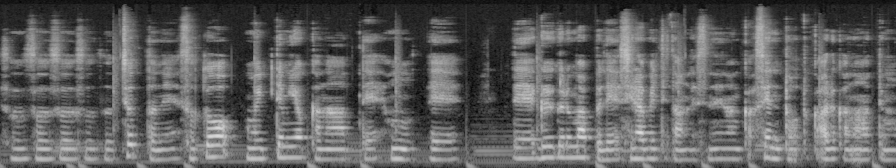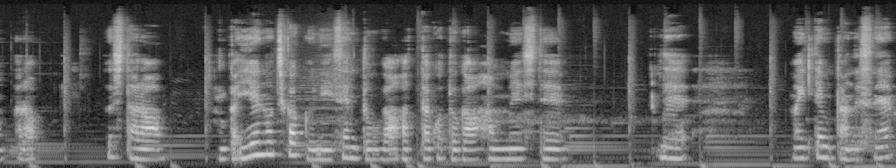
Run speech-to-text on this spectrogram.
そうそうそうそうそう、ちょっとね、外も行ってみようかなって思って、で、Google マップで調べてたんですね。なんか銭湯とかあるかなって思ったら。そしたら、なんか家の近くに銭湯があったことが判明して、で、まあ、行ってみたんですね。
